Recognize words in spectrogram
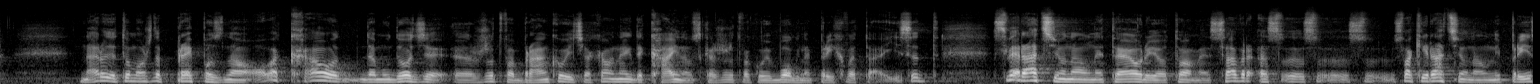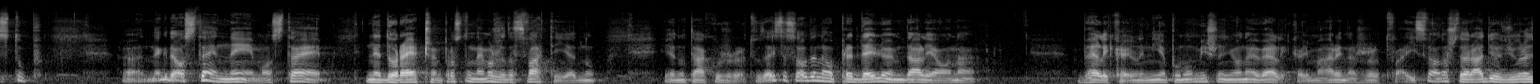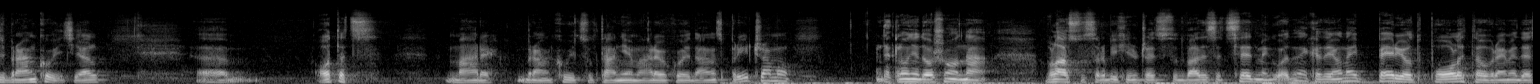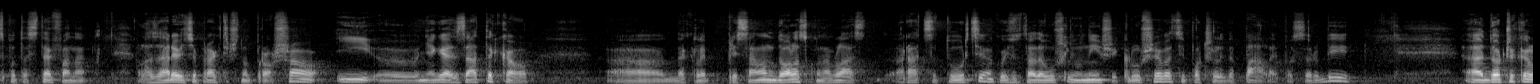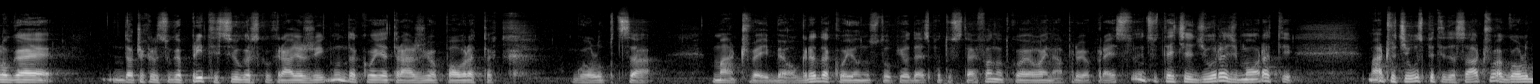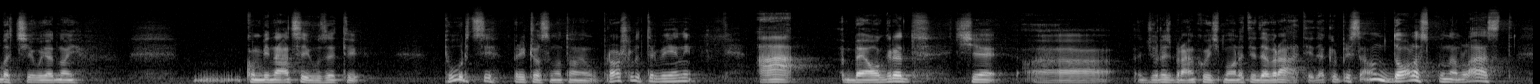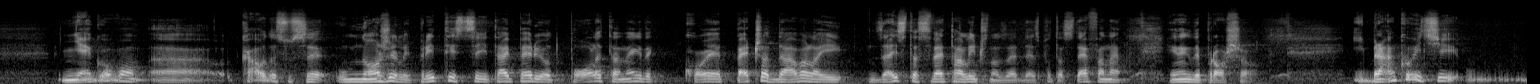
narod je to možda prepoznao. Ova kao da mu dođe e, žrtva Brankovića, kao negde kajnovska žrtva koju Bog ne prihvata. I sad, sve racionalne teorije o tome, svaki racionalni pristup e, negde ostaje nem, ostaje nedorečen, prosto ne može da shvati jednu, jednu takvu žrtvu. Zaista se ovde ne opredeljujem da li je ona velika ili nije, po mom mišljenju ona je velika i Marina žrtva i sve ono što je radio Đurađ Branković, jel, otac Mare Branković, sultanije Mare o kojoj danas pričamo, dakle on je došao na vlast u Srbiji 1427. godine, kada je onaj period poleta u vreme despota Stefana Lazarevića praktično prošao i e, njega je zatekao dakle, pri samom dolasku na vlast rat sa Turcima, koji su tada ušli u Niš i Kruševac i počeli da pale po Srbiji. Dočekalo ga je, dočekali su ga pritisci ugarskog kralja Žigmunda, koji je tražio povratak Golupca, Mačve i Beograda, koji je on ustupio despotu Stefanu, od koje je ovaj napravio predstavnicu, te će Đurađ morati, Mačvu će uspeti da sačuva, Golubac će u jednoj kombinaciji uzeti Turci, pričao sam o tome u prošloj tribini, a Beograd će Đureć Branković morati da vrati. Dakle, pri samom dolasku na vlast njegovom, kao da su se umnožili pritisci i taj period poleta negde koje je pečat davala i zaista sveta ličnost za despota Stefana je negde prošao. I Brankovići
